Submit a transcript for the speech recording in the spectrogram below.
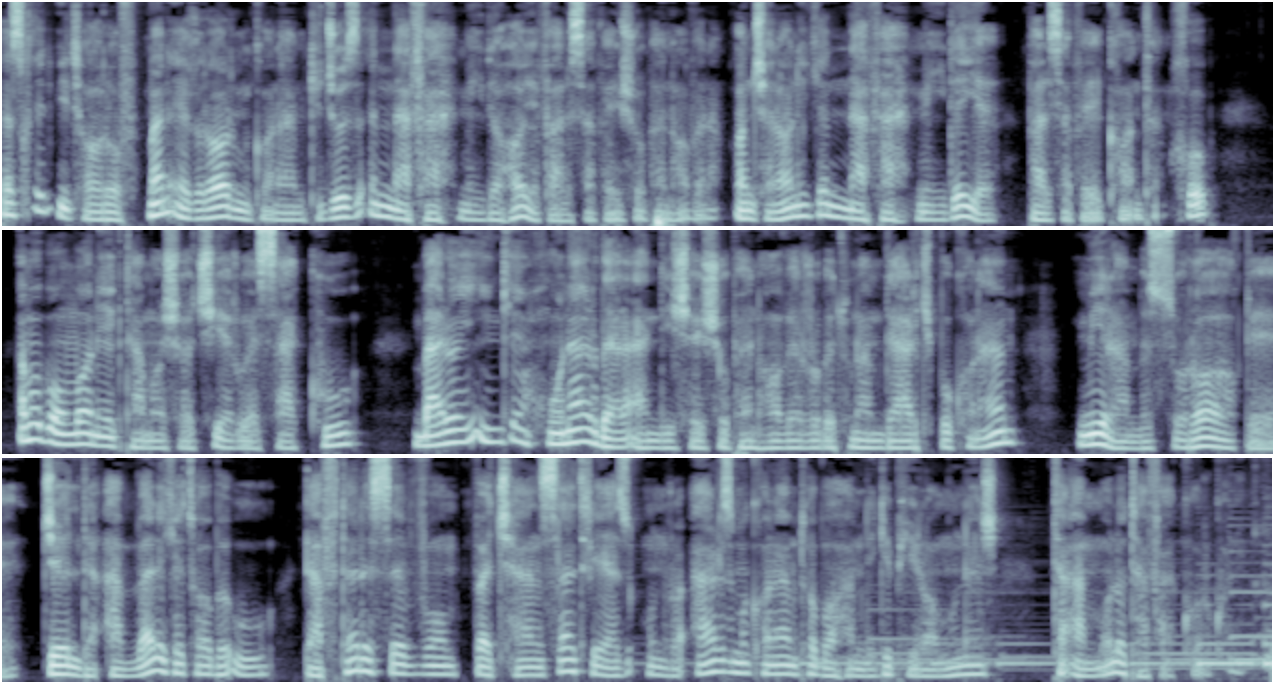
پس خیلی بیتارف من اقرار می‌کنم که جزء نفهمیده های فلسفه شوپنهاورم آنچنانی که نفهمیده فلسفه کانتم. خب اما به عنوان یک تماشاچی روی سکو برای اینکه هنر در اندیشه شوپنهاور رو بتونم درک بکنم میرم به سراغ جلد اول کتاب او دفتر سوم و چند سطری از اون رو عرض می‌کنم تا با همدیگه پیرامونش تأمل و تفکر کنیم.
